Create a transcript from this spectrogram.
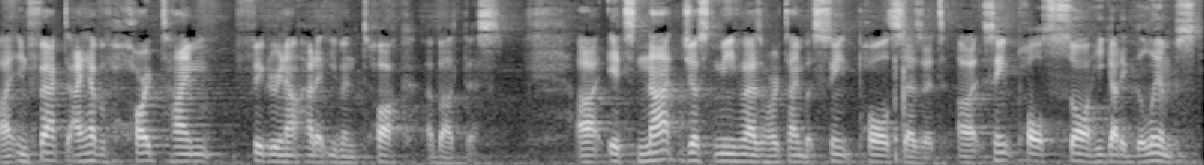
Uh, in fact, I have a hard time figuring out how to even talk about this. Uh, it's not just me who has a hard time, but St. Paul says it. Uh, St. Paul saw, he got a glimpse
